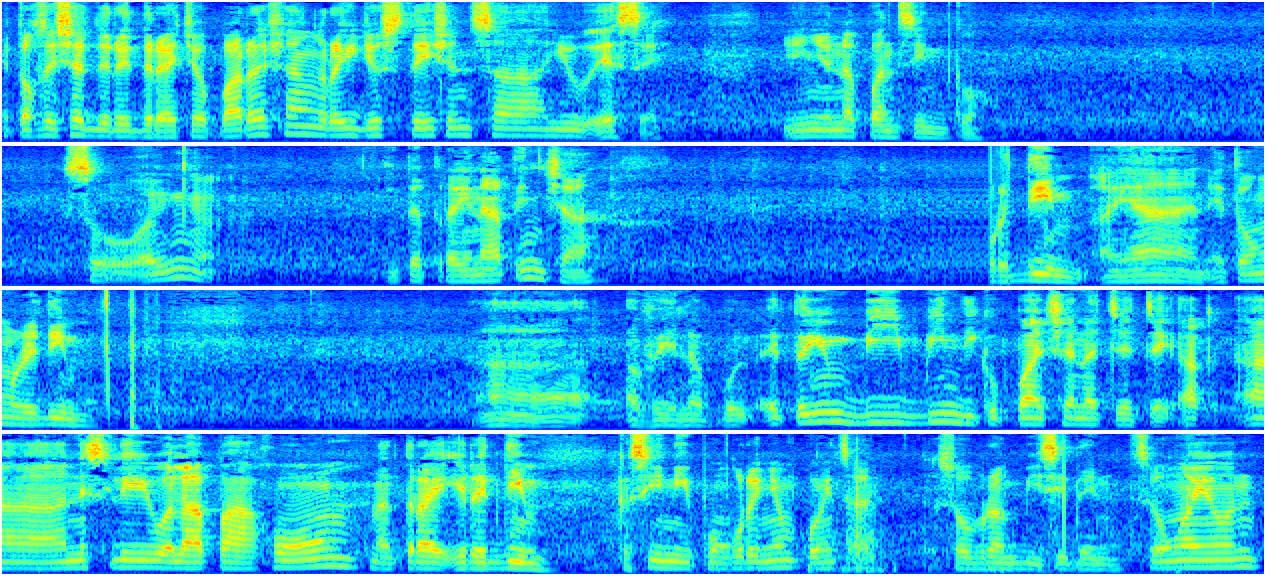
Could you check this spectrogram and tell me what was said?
Ito kasi siya dire-diretso. Para siyang radio station sa US eh. Yun yung napansin ko. So, ayun nga. Itatry natin siya. Redeem. Ayan. Itong redeem uh, available. Ito yung BB, hindi ko pa siya na-check. Uh, honestly, wala pa akong na-try i-redeem. Kasi inipon ko rin yung points at sobrang busy din. So ngayon,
